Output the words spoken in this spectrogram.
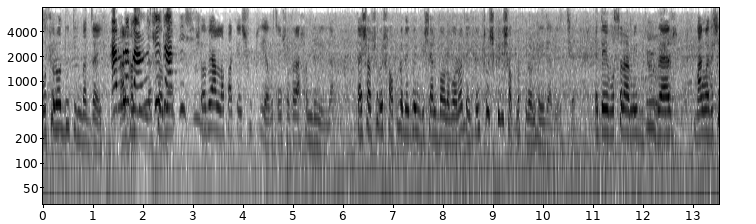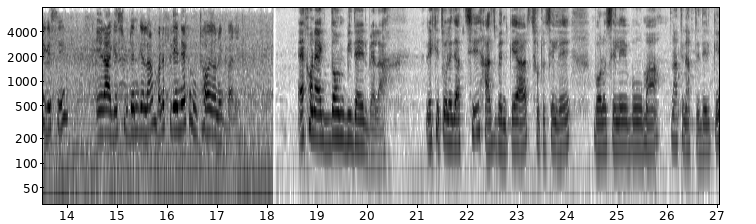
বছরও দুই তিনবার যাই। আলহামদুলিল্লাহ সবে সবে আল্লাহ পাকের শুক্রিয়া বুঝছেন? সবার আলহামদুলিল্লাহ। তাই সবসময় স্বপ্ন দেখবেন বিশাল বড় বড় দেখবেন ঠুস করে স্বপ্ন পূরণ হয়ে যাবে হচ্ছে এতে এবছর আমি দুইবার বাংলাদেশে গেছি, এর আগে সুইডেন গেলাম মানে প্লেনে এখন উঠা হয় অনেকবারে এখন একদম বিদায়ের বেলা। রেখে চলে যাচ্ছি হাজব্যান্ডকে আর ছোট ছেলে, বড় ছেলে, বৌমা নাতি নাতনিদেরকে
